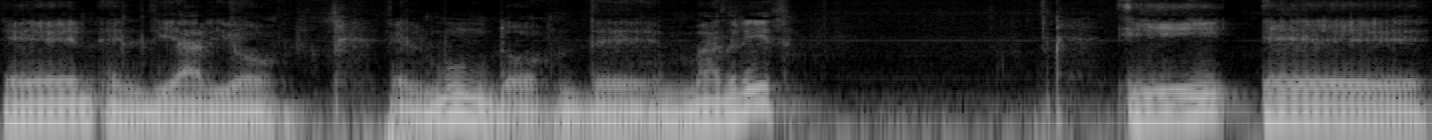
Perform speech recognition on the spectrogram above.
en el diario El Mundo de Madrid. Y eh,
